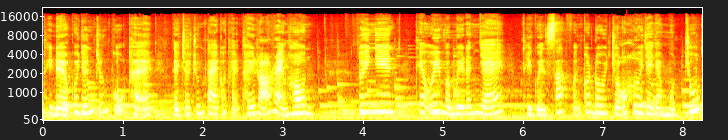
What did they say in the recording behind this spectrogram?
thì đều có dẫn chứng cụ thể để cho chúng ta có thể thấy rõ ràng hơn. Tuy nhiên, theo Uyên và My đánh giá thì quyển sách vẫn có đôi chỗ hơi dài dòng một chút.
